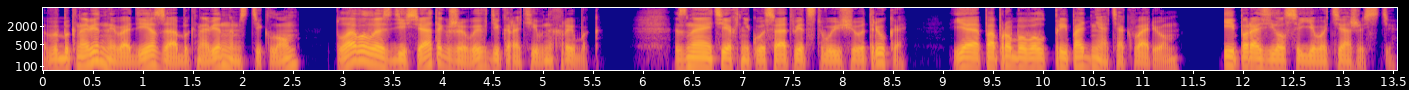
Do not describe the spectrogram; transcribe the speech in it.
В обыкновенной воде за обыкновенным стеклом плавало с десяток живых декоративных рыбок. Зная технику соответствующего трюка, я попробовал приподнять аквариум, и поразился его тяжести.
